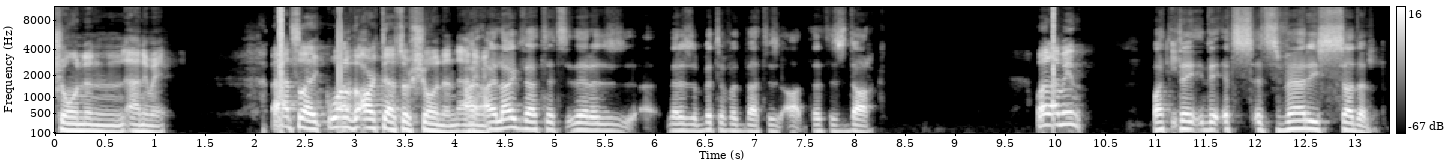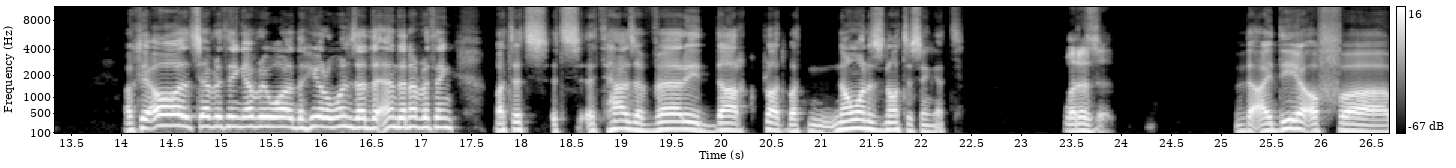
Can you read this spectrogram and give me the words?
shonen anime. That's like one of the archetypes of shonen anime. I, I like that it's there is there is a bit of it that is uh, that is dark, well, I mean, but they, they it's it's very subtle. Okay, oh, it's everything. Everyone, the hero wins at the end and everything, but it's it's it has a very dark plot, but no one is noticing it. what is it? The idea of uh,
